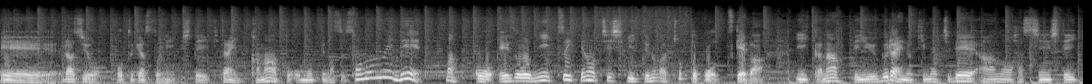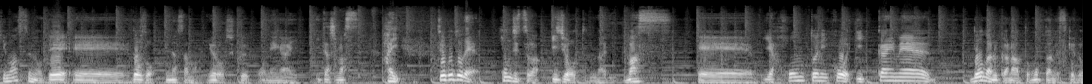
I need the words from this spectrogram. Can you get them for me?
えーラジオ、ポッドキャストにしていきたいかなと思ってます。その上で、まあ、こう、映像についての知識っていうのがちょっとこう、つけばいいかなっていうぐらいの気持ちで、あの、発信していきますので、えーどうぞ皆様よろしくお願いいたします。はい。ということで、本日は以上となります。えー、いや、本当にこう、1回目どうなるかなと思ったんですけど、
